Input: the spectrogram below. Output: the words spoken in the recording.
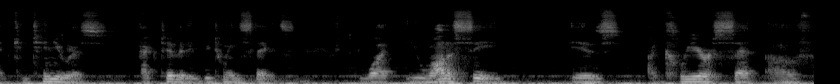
and continuous activity between states. What you want to see is a clear set of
